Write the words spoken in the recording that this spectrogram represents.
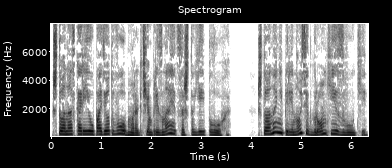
что она скорее упадет в обморок, чем признается, что ей плохо, что она не переносит громкие звуки.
